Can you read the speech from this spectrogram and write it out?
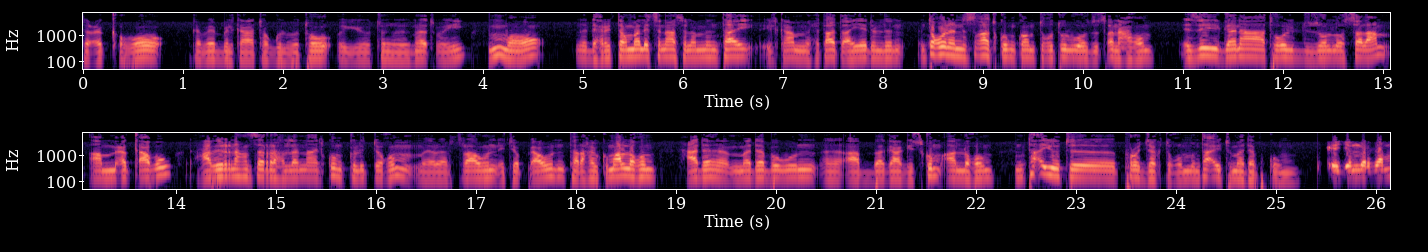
ትዕቅቦ ከመይ ኣቢልካ ተጉልብቶ እዩ እቲ ነጥቢ እሞ ንድሕሪት ተመሊስና ስለምንታይ ኢልካ ምሕታት ኣየድልን እንተኾነ ንስኻትኩም ከምቲ ክትብልዎ ዝጸናሕኹም እዚ ገና ተወሊዱ ዘሎ ሰላም ኣብ ምዕቃቡ ሓቢርና ክንሰርሕ ኣለና ኢልኩም ክልቴኹም ኤርትራውን ኢትዮጵያውን ተራኺብኩም ኣለኹም ሓደ መደብ እውን ኣበጋጊስኩም ኣለኹም እንታይ እዩ እቲ ፕሮጀክትኹም እንታይ እዩ እቲ መደብኩም ከይጀምር ደሞ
